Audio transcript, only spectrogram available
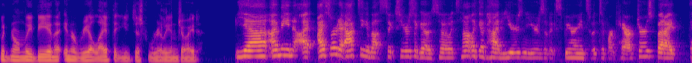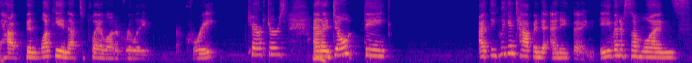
would normally be in a in a real life that you just really enjoyed? Yeah, I mean, I, I started acting about six years ago, so it's not like I've had years and years of experience with different characters, but I have been lucky enough to play a lot of really great characters. And I don't think, I think we can tap into anything, even if someone's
